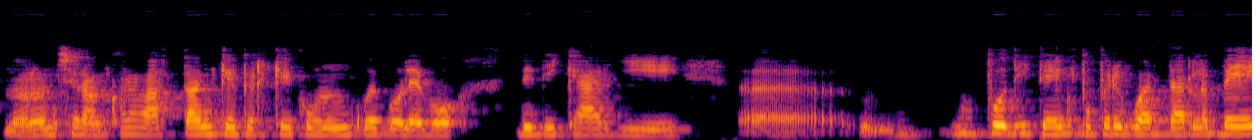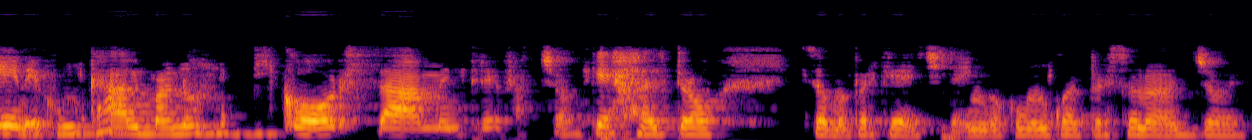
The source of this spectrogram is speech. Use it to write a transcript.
no, non ce l'ho ancora fatta, anche perché comunque volevo dedicargli eh, un po' di tempo per guardarla bene, con calma, non di corsa, mentre faccio anche altro, insomma perché ci tengo comunque al personaggio e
